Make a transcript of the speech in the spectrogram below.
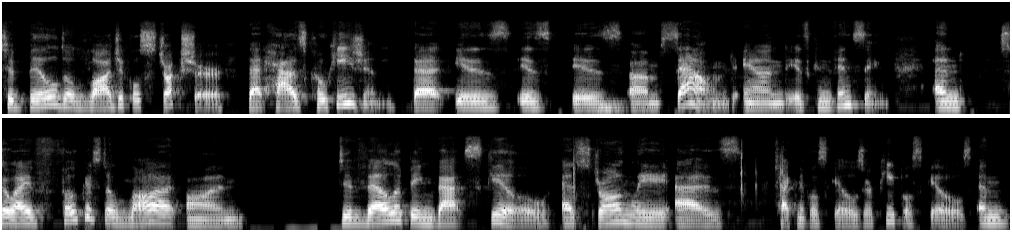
to build a logical structure that has cohesion, that is is is um, sound and is convincing, and so I've focused a lot on developing that skill as strongly as technical skills or people skills. And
